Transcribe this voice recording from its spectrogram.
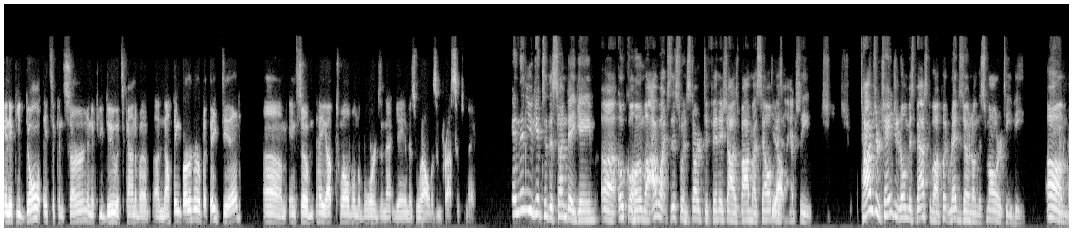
And if you don't, it's a concern. And if you do, it's kind of a, a nothing burger, but they did. Um, and so, hey, up 12 on the boards in that game as well was impressive to me. And then you get to the Sunday game, uh, Oklahoma. I watched this one start to finish. I was by myself. Yeah. actually, times are changing at Ole Miss basketball. I put red zone on the smaller TV. Um,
